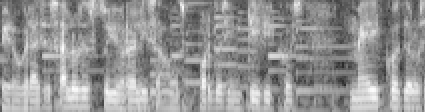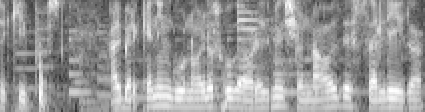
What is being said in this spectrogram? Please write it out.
Pero gracias a los estudios realizados por los científicos, médicos de los equipos, al ver que ninguno de los jugadores mencionados de esta liga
